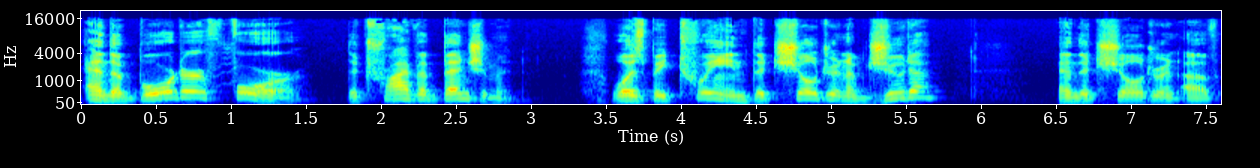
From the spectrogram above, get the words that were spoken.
And the border for the tribe of Benjamin was between the children of Judah and the children of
